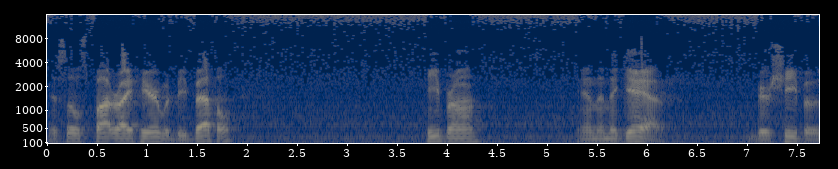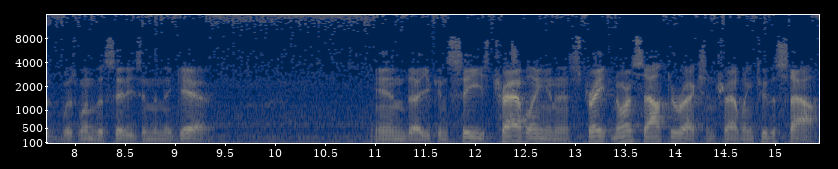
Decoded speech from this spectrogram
this little spot right here would be Bethel, Hebron, and the Negev. Beersheba was one of the cities in the Negev. And uh, you can see he's traveling in a straight north-south direction, traveling to the south.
